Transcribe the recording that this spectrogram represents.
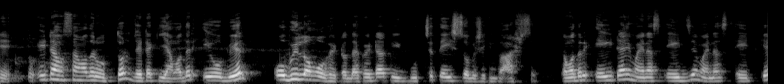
কে তো এটা হচ্ছে আমাদের উত্তর, যেটা কি? আমাদের এ ও বি এর অভিলম্ব ভেক্টর দেখো এটা কি গুচ্ছে তেইশ চব্বিশে কিন্তু আসছে। তো আমাদের এইটাই minus eight j minus eight k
